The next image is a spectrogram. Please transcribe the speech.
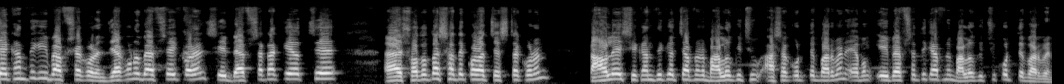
যেখান থেকেই ব্যবসা করেন, যে কোনো ব্যবসায়ী করেন, সেই ব্যবসাটাকে হচ্ছে সততার সাথে করার চেষ্টা করেন। তাহলে সেখান থেকে হচ্ছে আপনার ভালো কিছু আশা করতে পারবেন এবং এই ব্যবসা থেকে আপনি ভালো কিছু করতে পারবেন।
